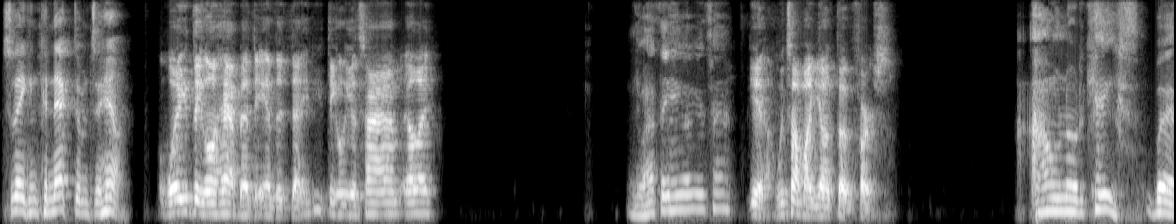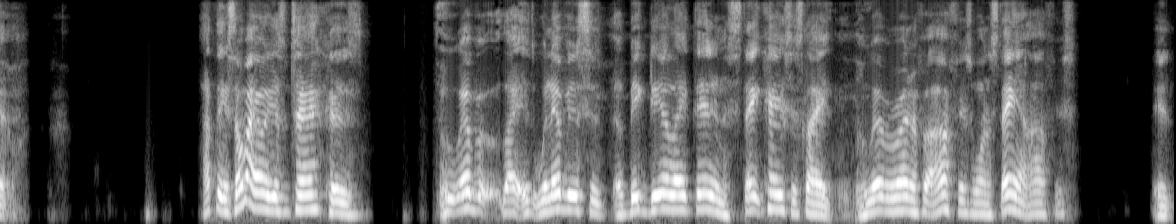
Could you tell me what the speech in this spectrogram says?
so they can connect them to him. What do you think gonna happen at the end of the day? Do you think on your time, LA? Do i think he gonna get time Yeah, we talking about Young Thug first. I don't know the case, but I think somebody gonna get some time because whoever, like, whenever it's a, a big deal like that in a state case, it's like whoever running for office want to stay in office. It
